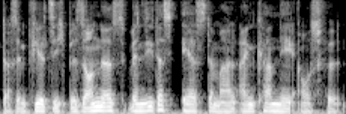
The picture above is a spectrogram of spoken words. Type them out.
Das empfiehlt sich besonders, wenn Sie das erste Mal ein Carnet ausfüllen.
